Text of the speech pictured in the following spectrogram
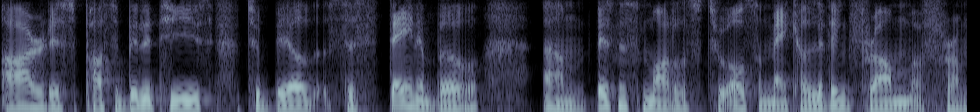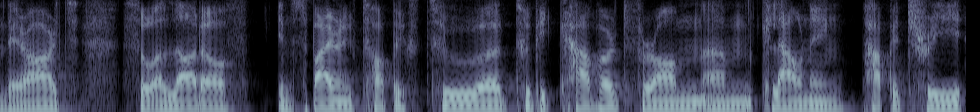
artists possibilities to build sustainable um, business models to also make a living from from their art. So a lot of inspiring topics to uh, to be covered from um, clowning, puppetry,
